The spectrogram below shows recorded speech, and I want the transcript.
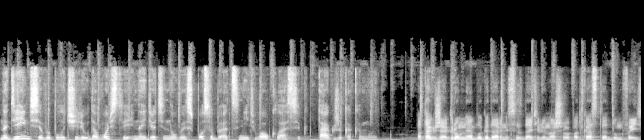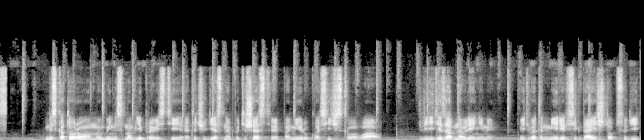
Надеемся, вы получили удовольствие и найдете новые способы оценить WoW Classic, так же, как и мы. А также огромная благодарность создателю нашего подкаста Doomface, без которого мы бы не смогли провести это чудесное путешествие по миру классического WoW. Следите за обновлениями, ведь в этом мире всегда есть что обсудить.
